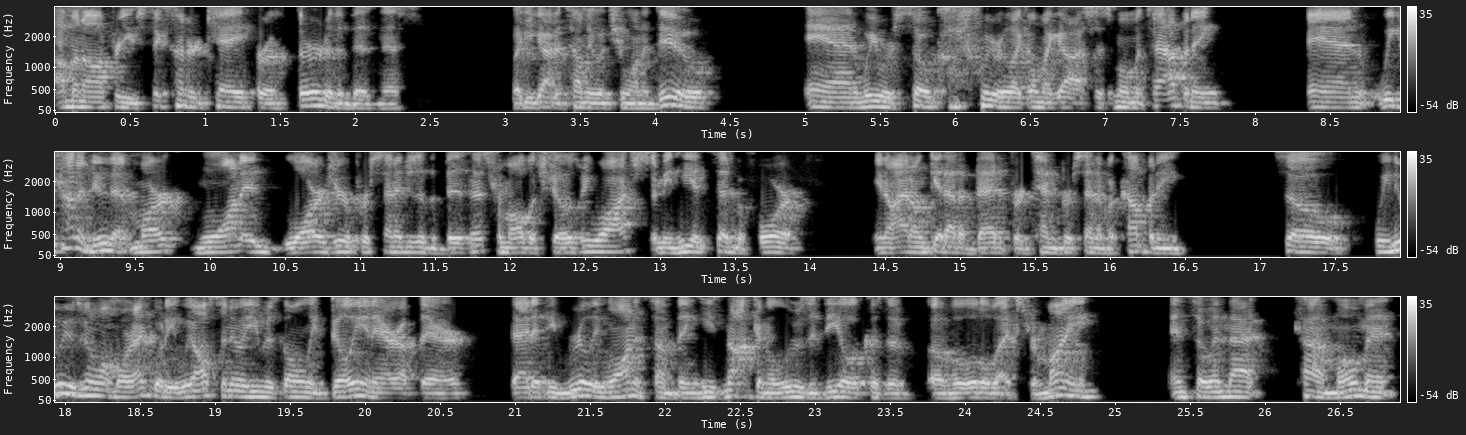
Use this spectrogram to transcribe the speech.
I'm going to offer you 600K for a third of the business, but you got to tell me what you want to do. And we were so, we were like, Oh my gosh, this moment's happening. And we kind of knew that Mark wanted larger percentages of the business from all the shows we watched. I mean, he had said before, you know, I don't get out of bed for 10% of a company. So we knew he was going to want more equity. We also knew he was the only billionaire up there that if he really wanted something, he's not going to lose a deal because of, of a little extra money. And so in that kind of moment,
